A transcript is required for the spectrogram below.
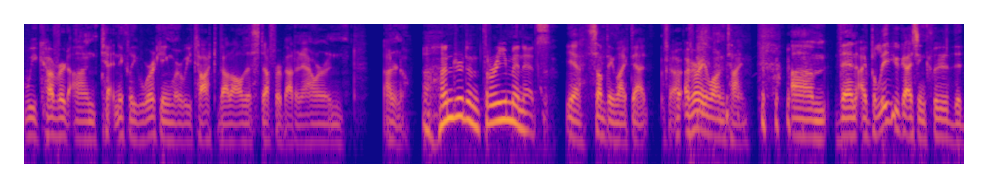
we covered on Technically Working, where we talked about all this stuff for about an hour and I don't know, 103 minutes. Yeah, something like that. A very long time. um, then I believe you guys included the,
